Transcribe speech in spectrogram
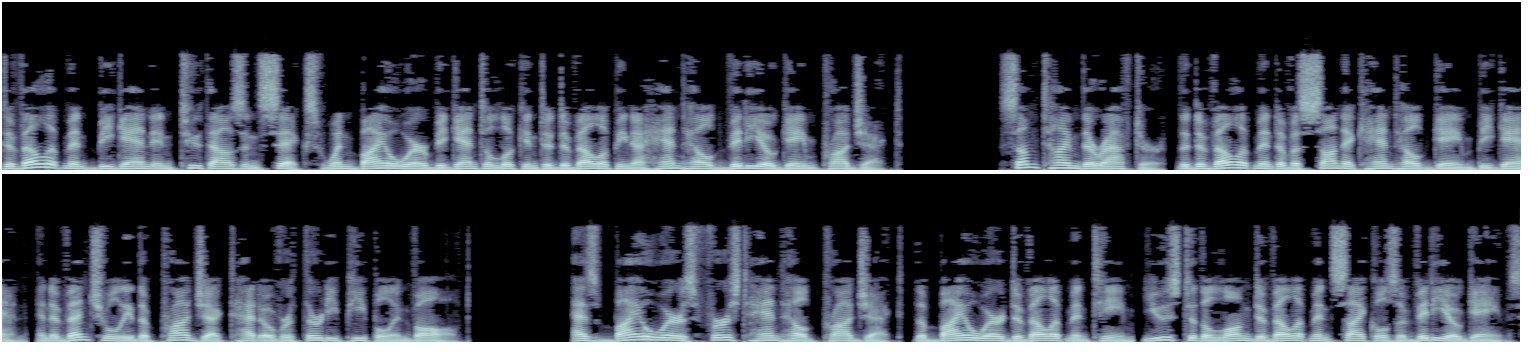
Development began in 2006 when BioWare began to look into developing a handheld video game project. Some time thereafter, the development of a Sonic handheld game began, and eventually the project had over 30 people involved. As BioWare's first handheld project, the BioWare development team, used to the long development cycles of video games,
